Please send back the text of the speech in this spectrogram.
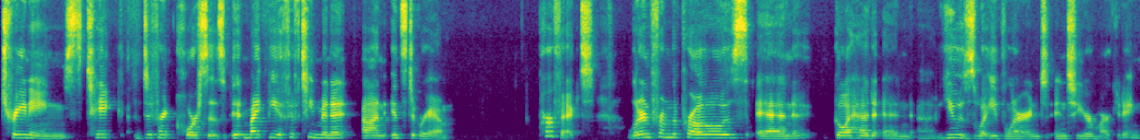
trainings, take different courses. It might be a 15 minute on Instagram. Perfect. Learn from the pros and go ahead and uh, use what you've learned into your marketing.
